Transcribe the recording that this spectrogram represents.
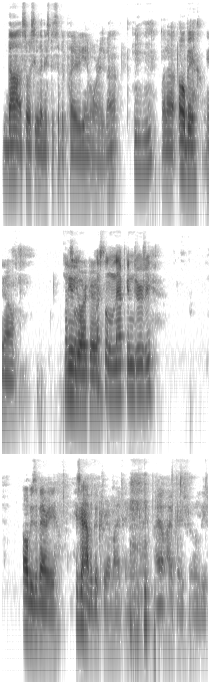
Not associated with any specific player, game, or event. Mm-hmm. But uh, Obi, you know, New Yorker. Nice little napkin jersey. Obi's a very. He's gonna have a good career, in my opinion. I have high praise for Obi.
